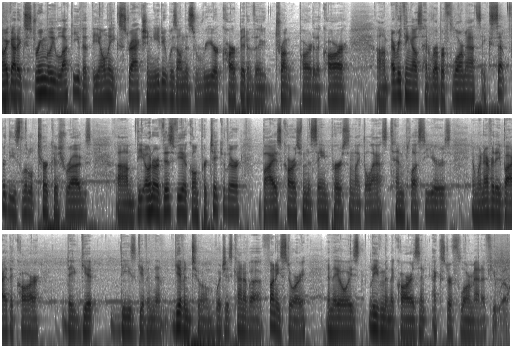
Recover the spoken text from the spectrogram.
Now I got extremely lucky that the only extraction needed was on this rear carpet of the trunk part of the car. Um, everything else had rubber floor mats except for these little Turkish rugs. Um, the owner of this vehicle in particular buys cars from the same person like the last 10 plus years and whenever they buy the car they get these given them given to them which is kind of a funny story and they always leave them in the car as an extra floor mat if you will.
